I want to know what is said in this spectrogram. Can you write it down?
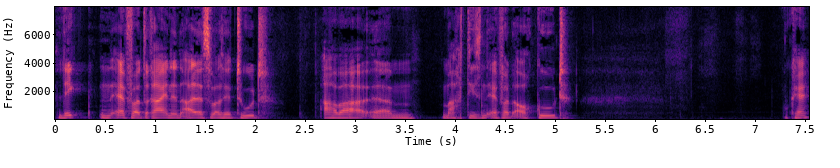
legt einen Effort rein in alles, was ihr tut, aber ähm, macht diesen Effort auch gut. Okay?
